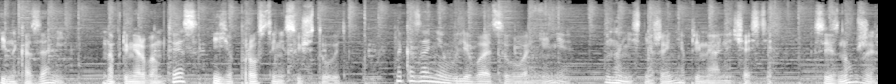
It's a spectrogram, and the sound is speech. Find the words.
и наказаний – Например, в МТС ее просто не существует. Наказание выливается в увольнение, но не снижение премиальной части. Связном же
